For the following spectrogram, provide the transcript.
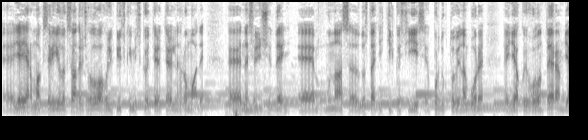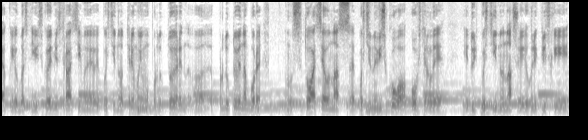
Я Ярмак Сергій Олександрович, голова Голіпільської міської територіальної громади. Е, На сьогоднішній день е, у нас в достатній кількості є продуктові набори. Е, Дякую волонтерам, дякую обласній військовій адміністрації. Ми постійно отримуємо продуктові, е, продуктові набори. Ну, ситуація у нас постійно військова, обстріли йдуть постійно нашої Голіпільської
